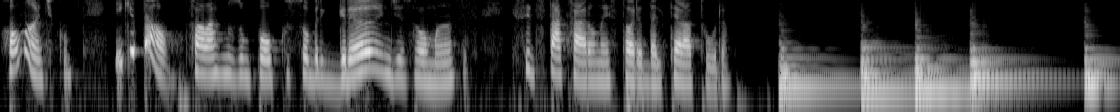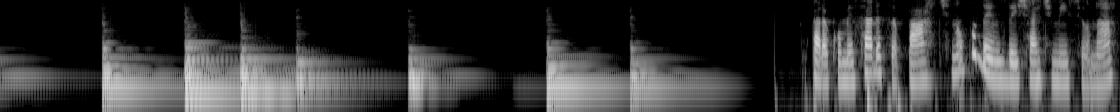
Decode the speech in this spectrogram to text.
romântico. E que tal falarmos um pouco sobre grandes romances que se destacaram na história da literatura? Para começar essa parte, não podemos deixar de mencionar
